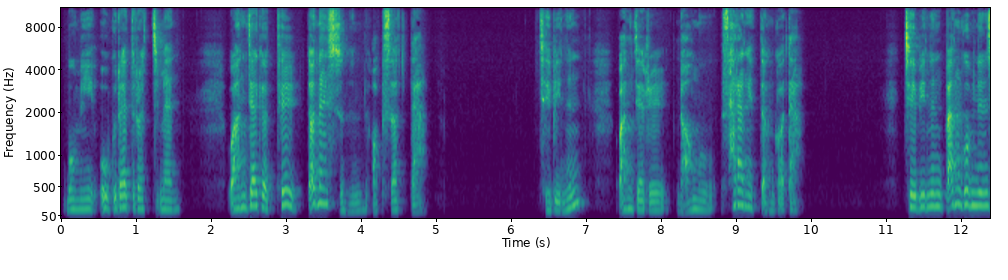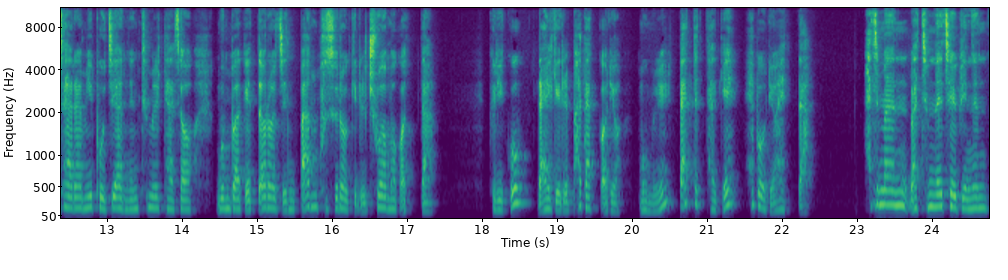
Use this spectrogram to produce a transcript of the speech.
몸이 오그라들었지만 왕자 곁을 떠날 수는 없었다. 제비는 왕자를 너무 사랑했던 거다. 제비는 빵 굽는 사람이 보지 않는 틈을 타서 문밖에 떨어진 빵 부스러기를 주워 먹었다. 그리고 날개를 파닥거려 몸을 따뜻하게 해보려 했다. 하지만 마침내 제비는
